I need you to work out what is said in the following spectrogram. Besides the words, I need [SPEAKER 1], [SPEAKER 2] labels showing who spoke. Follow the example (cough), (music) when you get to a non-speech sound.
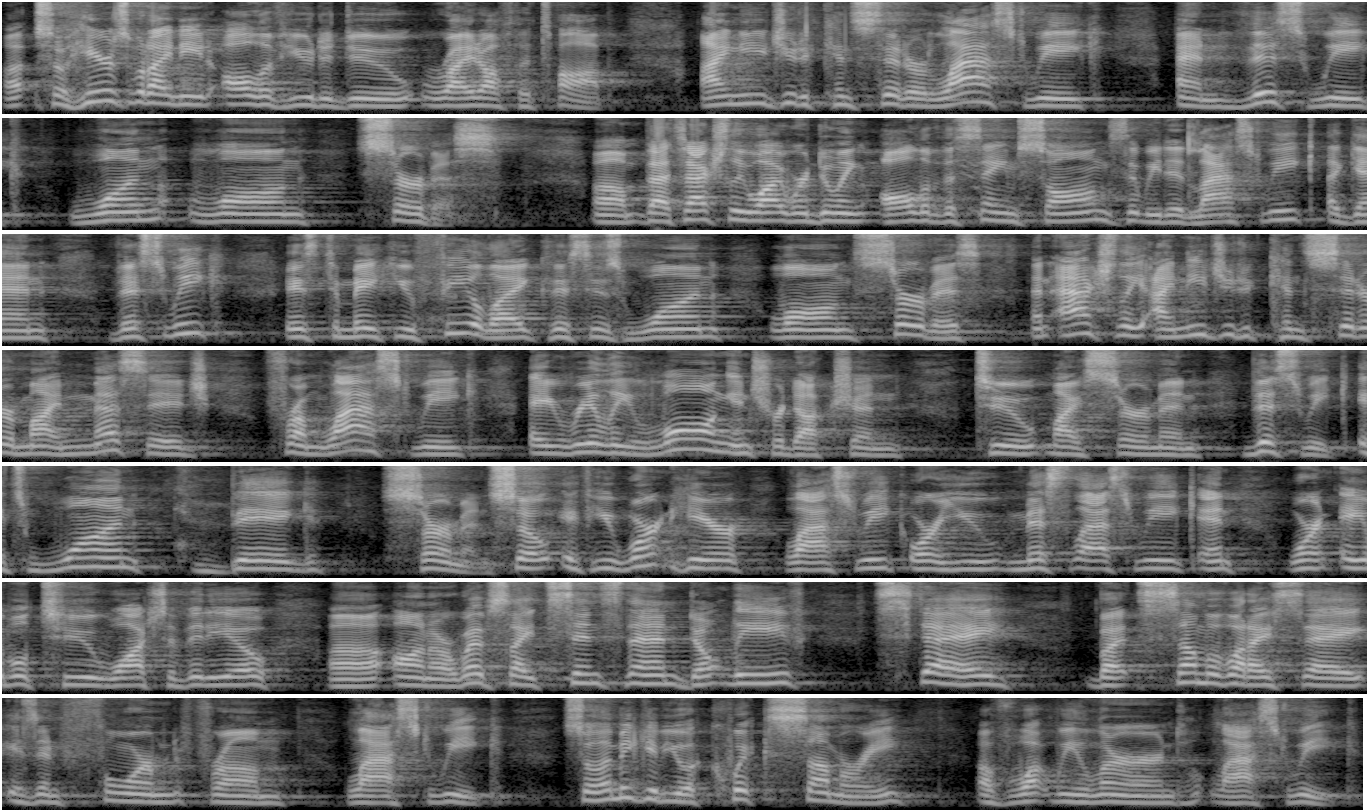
[SPEAKER 1] Uh, so here's what I need all of you to do right off the top. I need you to consider last week and this week one long service. Um, that's actually why we're doing all of the same songs that we did last week again this week, is to make you feel like this is one long service. And actually, I need you to consider my message from last week a really long introduction to my sermon this week. It's one big sermon. So if you weren't here last week or you missed last week and weren't able to watch the video uh, on our website since then, don't leave, stay but some of what I say is informed from last week. So let me give you a quick summary of what we learned last week.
